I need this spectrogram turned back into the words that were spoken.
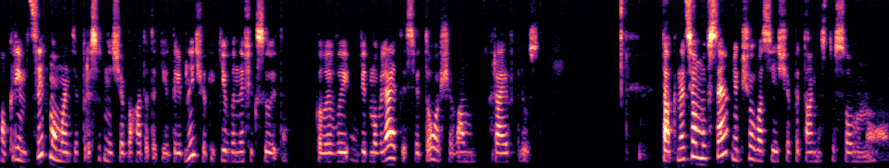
окрім цих моментів, присутні ще багато таких дрібничок, які ви не фіксуєте, коли ви відмовляєтесь від того, що вам грає в плюс. Так, на цьому все. Якщо у вас є ще питання стосовно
